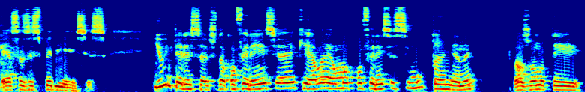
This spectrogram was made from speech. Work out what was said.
essas experiências. E o interessante da conferência é que ela é uma conferência simultânea, né? Nós vamos ter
